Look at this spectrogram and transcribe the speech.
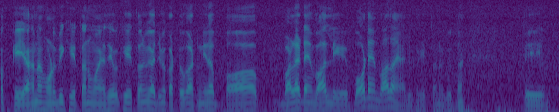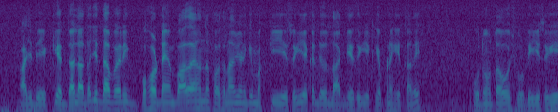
ਪੱਕੇ ਆ ਹਨਾ। ਹੁਣ ਵੀ ਖੇਤਾਂ ਨੂੰ ਆਏ ਸੀ ਖੇਤਾਂ ਨੂੰ ਵੀ ਅੱਜ ਮੈਂ ਘੱਟੋ ਘੱਟ ਨਹੀਂ ਤਾਂ ਬਾ, ਬਾਹਲਾ ਟਾਈਮ ਬਾਅਦ ਲੈ, ਬਹੁਤ ਟਾਈਮ ਬਾਅਦ ਆਇਆ ਅੱਜ ਮੈਂ ਖੇਤਾਂ ਨੂੰ ਵੀ ਉੱਦਾਂ। ਤੇ ਅੱਜ ਦੇਖ ਕੇ ਇਦਾਂ ਲੱਗਦਾ ਜਿੱਦਾਂ ਪਤਾ ਨਹੀਂ ਬਹੁਤ ਟਾਈਮ ਬਾਅਦ ਆਇਆ ਹੁੰਦਾ ਫਸਲਾਂ ਵੀ ਯਾਨੀ ਕਿ ਮੱਕੀ ਸੀਗੀ, ਇੱਕ ਜਦੋਂ ਲਾਗੇ ਸੀਗੀ, ਇੱਕ ਆਪਣੇ ਖੇਤਾਂ ਦੇ। ਉਦੋਂ ਤਾਂ ਉਹ ਛੋਟੀ ਜਿਹੀ ਸੀਗੀ,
